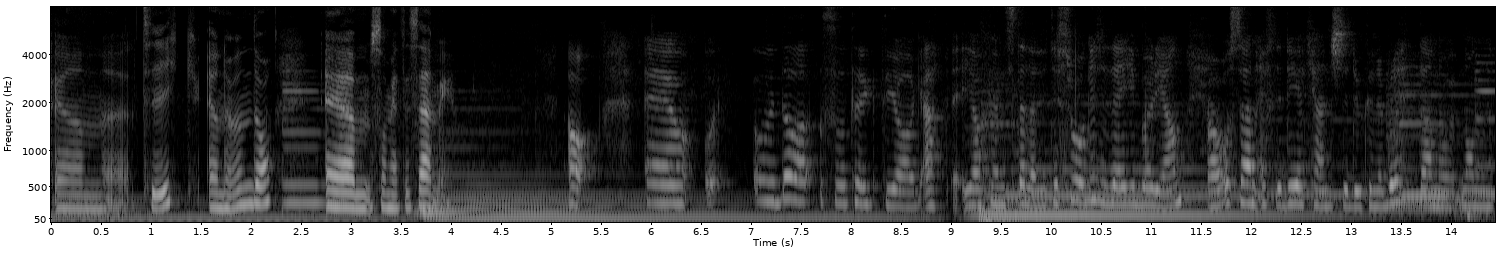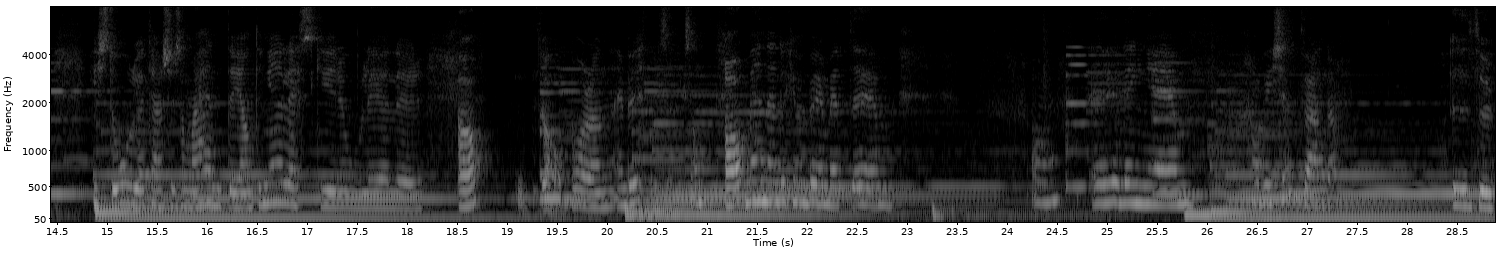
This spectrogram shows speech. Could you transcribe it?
en eh, tik, en hund då, ehm, som heter Sammy. Ja, idag så tänkte jag att jag kunde ställa lite frågor till dig i början. Och sen efter det kanske du kunde berätta no- någon historia kanske som har hänt dig. Antingen läskig, rolig eller Ja. ja, bara en, en berättelse liksom. Ja. Men då kan vi börja med att ehm, ja, eh, hur länge ehm, har vi känt varandra? I typ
